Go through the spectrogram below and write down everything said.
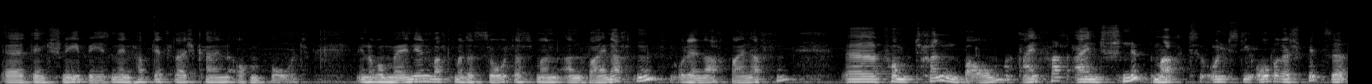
äh, den Schneebesen, den habt ihr vielleicht keinen auf dem Boot. In Rumänien macht man das so, dass man an Weihnachten oder nach Weihnachten äh, vom Tannenbaum einfach einen Schnipp macht und die obere Spitze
